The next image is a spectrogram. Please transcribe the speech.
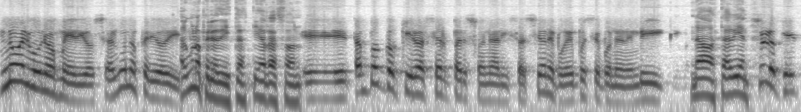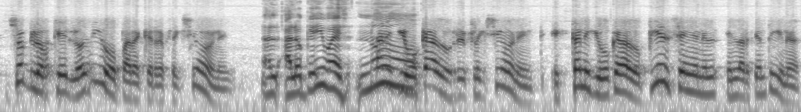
no, algunos medios, algunos periodistas. Algunos periodistas, tiene razón. Eh, tampoco quiero hacer personalizaciones porque después se ponen en víctimas. No, está bien. Yo lo que, yo lo, que lo digo para que reflexionen. A, lo que iba es... No... Están equivocados, reflexionen, están equivocados. Piensen en, el, en la Argentina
